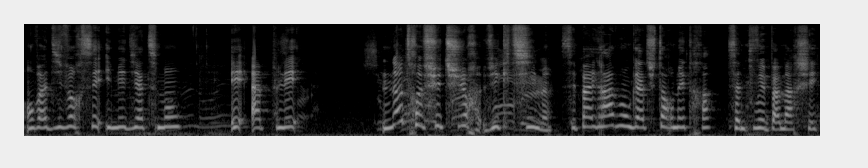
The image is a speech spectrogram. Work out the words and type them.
On va divorcer immédiatement et appeler notre future victime. C'est pas grave, mon gars, tu t'en remettras. Ça ne pouvait pas marcher.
